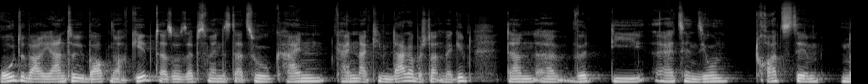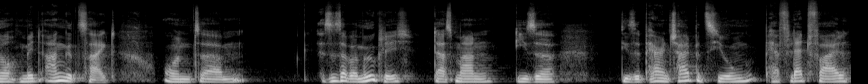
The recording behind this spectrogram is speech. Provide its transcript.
rote Variante überhaupt noch gibt, also selbst wenn es dazu keinen, keinen aktiven Lagerbestand mehr gibt, dann äh, wird die Rezension trotzdem noch mit angezeigt. Und ähm, es ist aber möglich, dass man diese, diese Parent-Child-Beziehung per Flat-File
